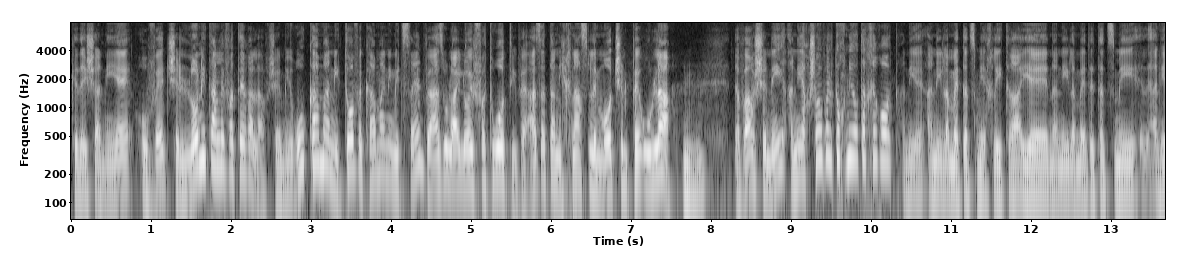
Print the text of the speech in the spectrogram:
כדי שאני אהיה עובד שלא ניתן לוותר עליו, שהם יראו כמה אני טוב וכמה אני מצטיין, ואז אולי לא יפטרו אותי, ואז אתה נכנס למוד של פעולה. Mm-hmm. דבר שני, אני אחשוב על תוכניות אחרות. אני, אני אלמד את עצמי איך להתראיין, אני אלמד את עצמי, אני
